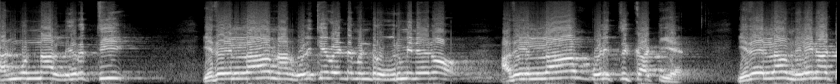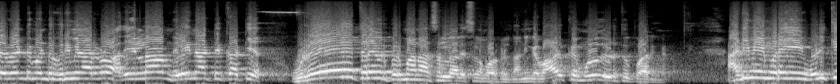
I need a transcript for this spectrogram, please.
கண் முன்னால் நிறுத்தி எதையெல்லாம் நான் ஒழிக்க வேண்டும் என்று விரும்பினேனோ அதையெல்லாம் ஒழித்து காட்டிய எதையெல்லாம் நிலைநாட்ட வேண்டும் என்று விரும்பினார்களோ அதையெல்லாம் நிலைநாட்டி காட்டிய ஒரே தலைவர் பெருமானார் சல்லா அலிஸ்லாம் அவர்கள் தான் நீங்க வாழ்க்கை முழுவதும் எடுத்து பாருங்கள். அடிமை முறையை ஒழிக்க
